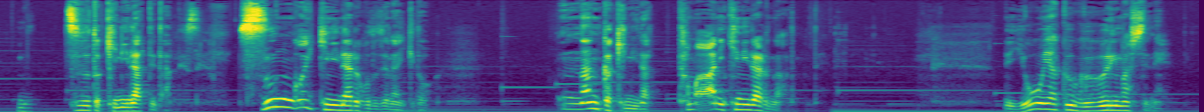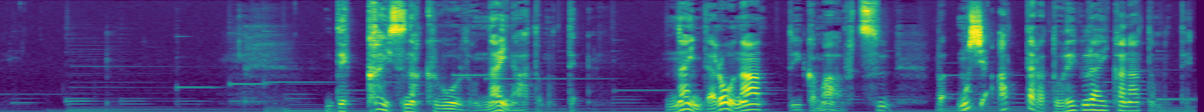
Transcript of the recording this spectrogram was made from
ずっと気になってたんです。すんごい気になるほどじゃないけど、なんか気にな、たまーに気になるなと思って。で、ようやくググりましてね。でっかいスナックゴールドないなと思って。ないんだろうなというかまあ普通、もしあったらどれぐらいかなと思って。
